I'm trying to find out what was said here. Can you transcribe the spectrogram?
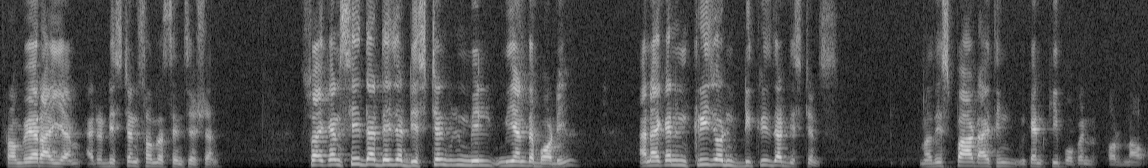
from where I am at a distance from the sensation. So I can see that there is a distance between me, me and the body and I can increase or decrease that distance. Now this part I think we can keep open for now.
